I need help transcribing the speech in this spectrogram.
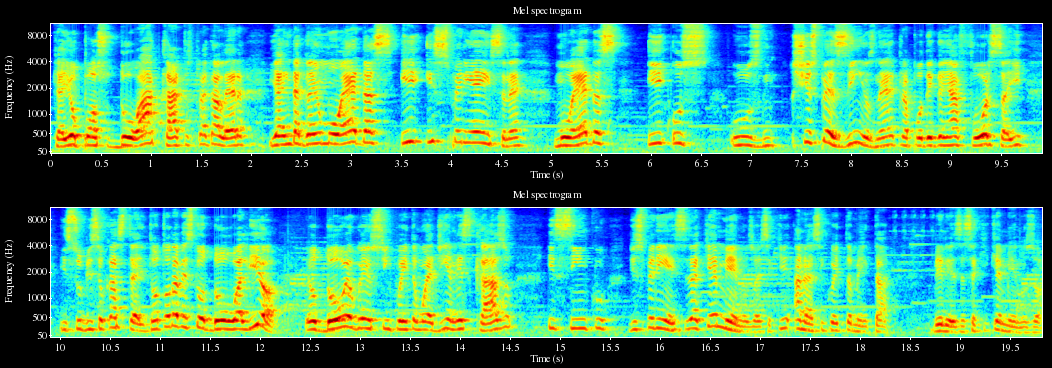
Que aí eu posso doar cartas pra galera e ainda ganho moedas e experiência, né? Moedas e os, os XPzinhos, né? Pra poder ganhar força aí e subir seu castelo. Então toda vez que eu dou ali, ó, eu dou, eu ganho 50 moedinhas nesse caso e 5 de experiência. Esse aqui é menos, ó. Esse aqui, ah não, é 50 também, tá. Beleza, esse aqui que é menos, ó.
